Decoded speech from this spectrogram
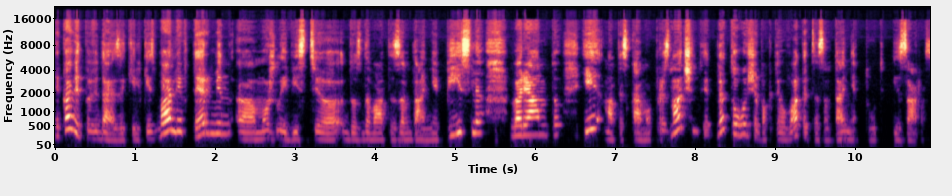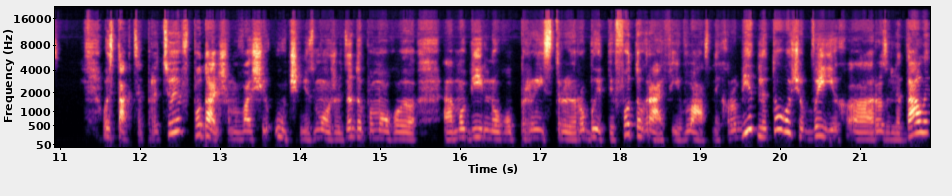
яка відповідає за кількість балів, термін, е, можливість е, доздавати завдання після варіанту, і натискаємо призначити для того, щоб активувати це завдання тут і зараз. Ось так це працює. В подальшому ваші учні зможуть за допомогою е, мобільного пристрою робити фотографії власних робіт для того, щоб ви їх е, розглядали,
